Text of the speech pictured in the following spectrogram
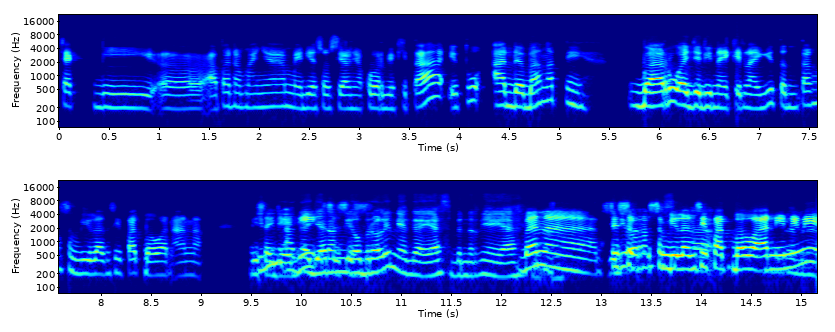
cek di uh, apa namanya media sosialnya keluarga kita itu ada banget nih baru aja dinaikin lagi tentang sembilan sifat bawaan anak. Bisa ini jadi agak jarang sisi, diobrolin ya gak ya sebenarnya ya. Benar. Si sembilan sifat bawaan ini nih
